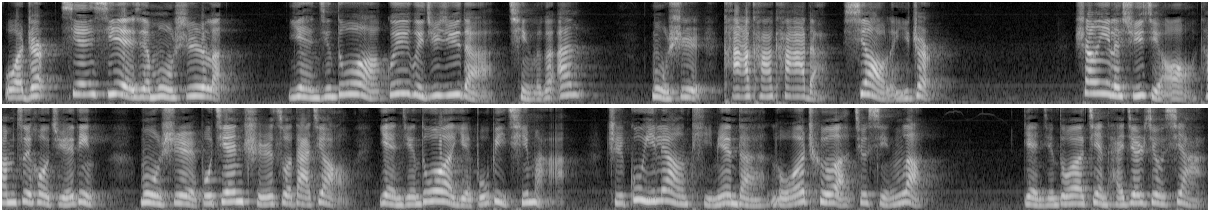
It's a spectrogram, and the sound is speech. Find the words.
我这儿先谢谢牧师了。眼睛多规规矩矩的，请了个安。牧师咔咔咔的笑了一阵儿。商议了许久，他们最后决定，牧师不坚持坐大轿，眼睛多也不必骑马，只雇一辆体面的骡车就行了。眼睛多见台阶就下，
